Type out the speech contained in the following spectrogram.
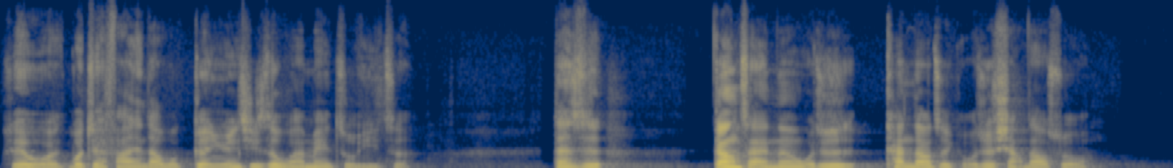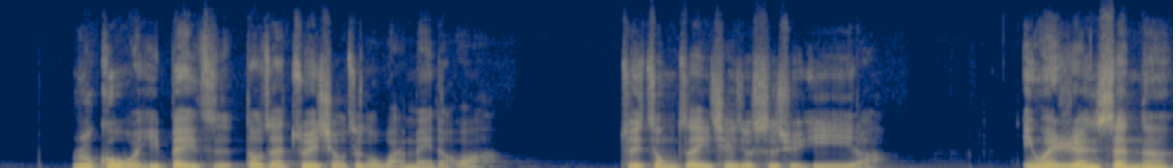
所以我我就发现到我根源其实是完美主义者，但是刚才呢，我就是看到这个，我就想到说，如果我一辈子都在追求这个完美的话，最终这一切就失去意义了，因为人生呢，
